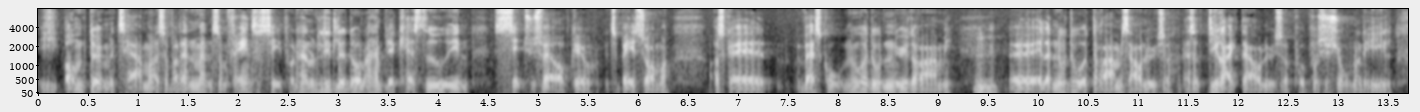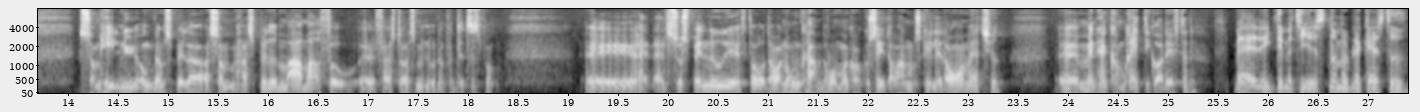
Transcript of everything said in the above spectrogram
i omdømmetermer, altså hvordan man som fans har set på det. Han er lidt lidt under, han bliver kastet ud i en sindssygt svær opgave tilbage i sommer, og skal, værsgo, nu er du den nye Darami, mm. øh, eller nu er du Daramis afløser, altså direkte afløser på position og det hele, som helt ny ungdomsspiller, og som har spillet meget, meget få øh, førsteholdsminutter på det tidspunkt. Øh, han så spændende ud i efteråret. Der var nogle kampe, hvor man godt kunne se, der var han måske lidt overmatchet. øh, men han kom rigtig godt efter det. Men er det ikke det, Mathias? Når man bliver kastet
